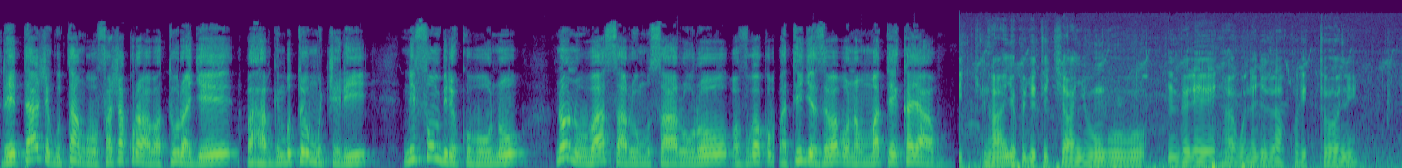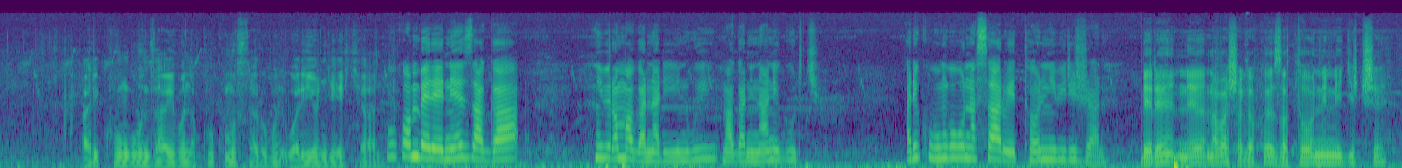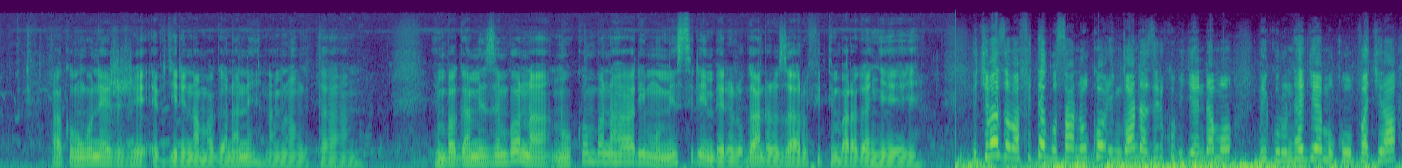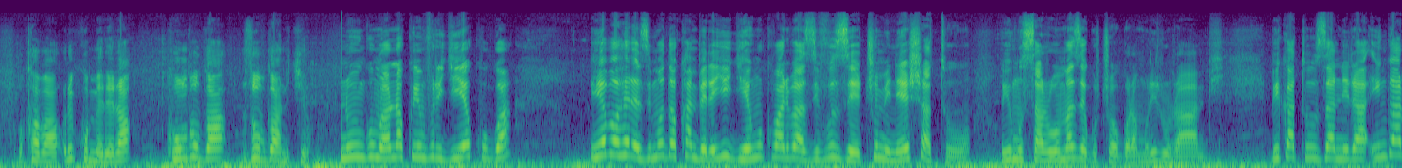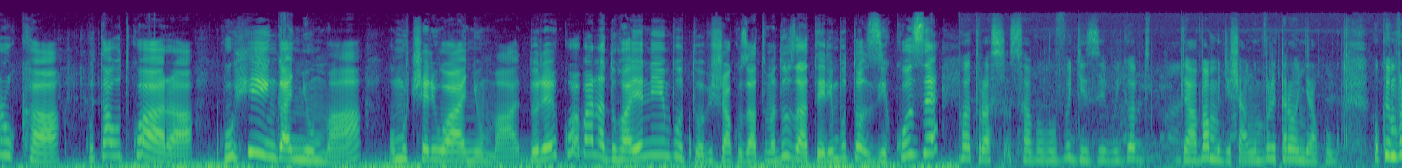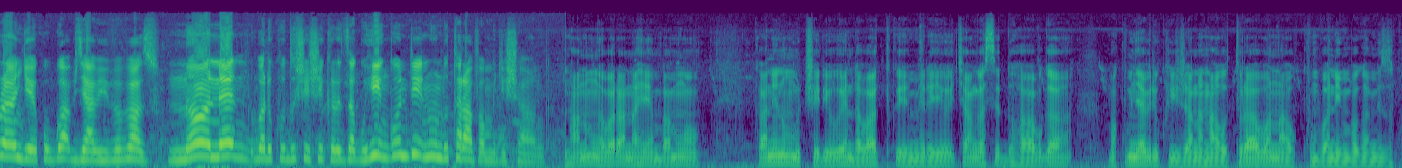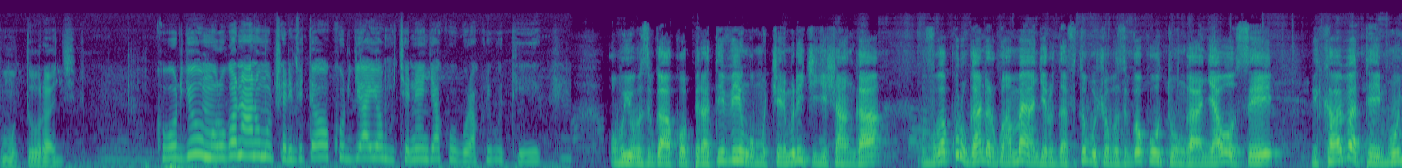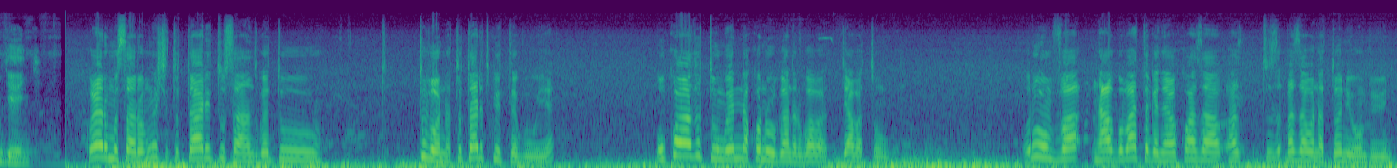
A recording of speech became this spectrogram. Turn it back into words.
leta yaje gutanga ubufasha kuri aba baturage bahabwa imbuto y'umuceri n'ifumbire ku buntu none ubu basaruye umusaruro bavuga ko batigeze babona mu mateka yabo. Nkanjye ku giti cyanjye ubu ngubu mbere ntabwo nageza kuri toni. Ariko ubu ngubu nzayibona kuko umusaruro wariyongeye cyane. Kuko mbere nezaga nk'ibiro magana arindwi magana inani gutyo. Ariko ubu ngubu nasaruye toni n'ibiro ijana. Mbere ne- nabashaga kweza toni n'igice ariko ubu ngubu nejeje ebyiri na magana ane na mirongo itanu. Imbogamizi mbona ni uko mbona hari mu minsi iri imbere uruganda ruzaba rufite imbaraga nkeya. Ikibazo bafite gusa ni uko inganda ziri kubigendamo bigura intege mu kuwupakira ukaba uri kumerera ku mbuga z'ubwanikiro. N'ubu murabona ko imvura igiye kugwa. Iyo bohereza imodoka mbere y'igihe nk'uko bari bazivuze cumi n'eshatu uyu musaruro umaze gucogora muri rurambi. Bikatuzanira ingaruka kutawutwara guhinga nyuma umuceri wa nyuma. Dore ko banaduhaye n'imbuto bishobora kuzatuma tuzatera imbuto zikuze. Aho turasaba ubuvugizi uburyo byava mu gishanga imvura itarongera kugwa. Kuko imvura yongeye kugwa byaba ibibazo. None bari kudushishikariza guhinga undi n'undi utarava mu gishanga. Nta n'umwe baranahembamwo kandi n'umuceri wenda batwemereye cyangwa se duhabwa makumyabiri ku ijana ntawo turabona ukumva ni imbogamizi ku muturage. Ku buryo ubu mu rugo nta n'umuceri mfite wo kurya iyo nkukeneye njya kugura kuri butike ubuyobozi bwa koperative ihinga umuceri muri iki gishanga buvuga ko uruganda rwa mayange rudafite ubushobozi bwo kuwutunganya wose bikaba bibateye impungenge. Kubera umusaruro mwinshi tutari dusanzwe tu- tu- tubona tutari twiteguye uko wadutunguye ni nako n'uruganda rwaba- byabatunguye urumva ntabwo bateganyaga ko bazabona toni ibihumbi bine.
